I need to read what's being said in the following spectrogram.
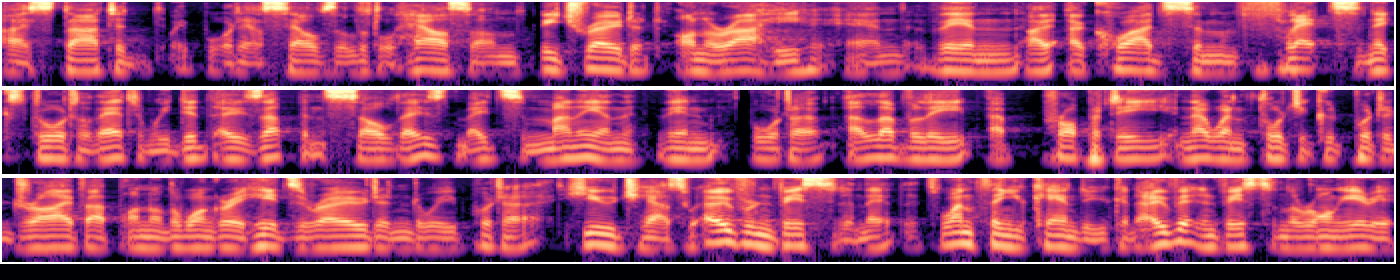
I started, we bought ourselves a little house on Beach Road at Onerahi, and then I acquired some flats next door to that, and we did those up and sold those, made some money, and then bought a, a lovely a property. No one thought you could put a drive up on, on the Whangarei Heads Road, and we put a huge house. We over-invested in that. That's one thing you can do. You can over-invest in the wrong area.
